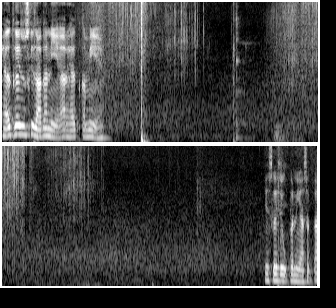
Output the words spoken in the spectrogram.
हेल्थ गाइस उसकी ज़्यादा नहीं है यार हेल्थ कमी है इस से ऊपर नहीं आ सकता।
